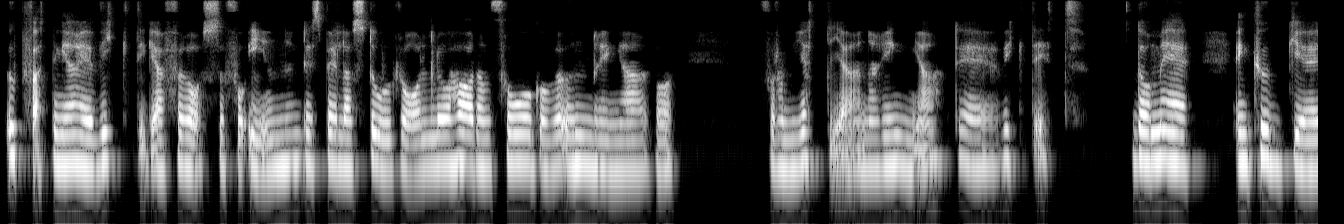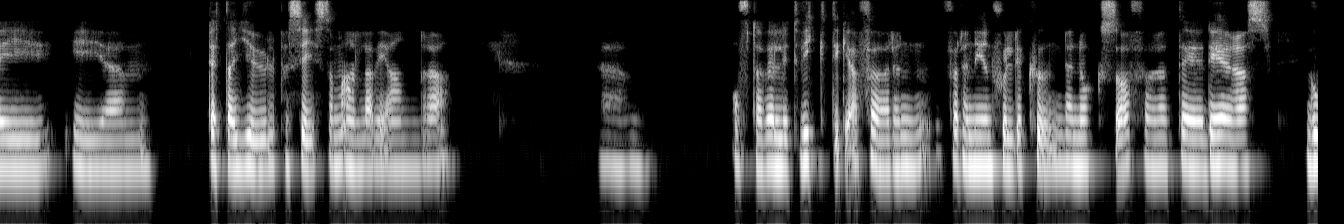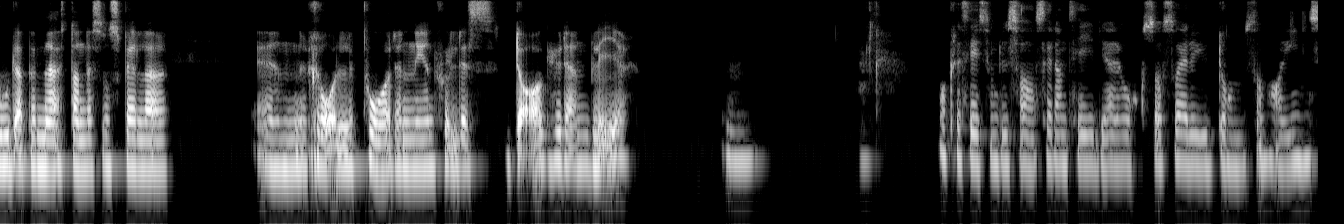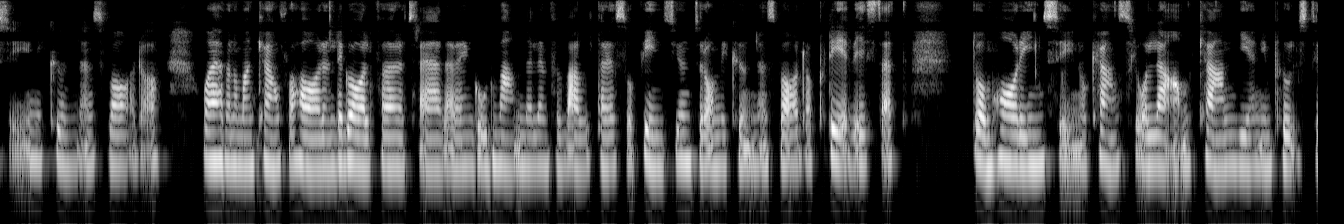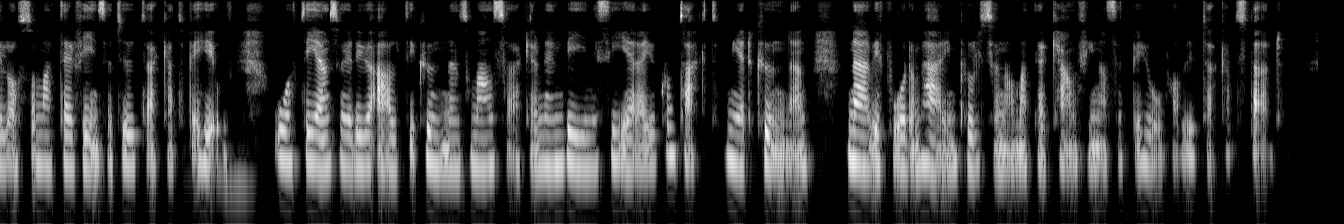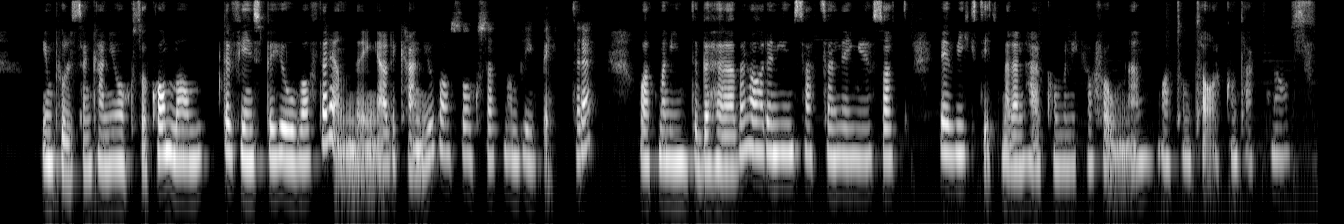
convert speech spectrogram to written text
uppfattningar är viktiga för oss att få in. Det spelar stor roll och har de frågor och undringar och får de jättegärna ringa. Det är viktigt. De är en kugge i, i um, detta hjul precis som alla vi andra. Um, ofta väldigt viktiga för den, för den enskilde kunden också för att det är deras goda bemötande som spelar en roll på den enskildes dag, hur den blir. Mm. Och precis som du sa sedan tidigare också så är det ju de som har insyn i kundens vardag. Och även om man kanske har en legal företrädare, en god man eller en förvaltare så finns ju inte de i kundens vardag på det viset de har insyn och kan slå larm, kan ge en impuls till oss om att det finns ett utökat behov. Återigen så är det ju alltid kunden som ansöker, men vi initierar ju kontakt med kunden när vi får de här impulserna om att det kan finnas ett behov av utökat stöd. Impulsen kan ju också komma om det finns behov av förändringar. Det kan ju vara så också att man blir bättre och att man inte behöver ha den insatsen längre. Så att det är viktigt med den här kommunikationen och att de tar kontakt med oss.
